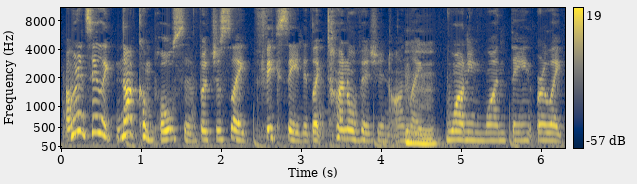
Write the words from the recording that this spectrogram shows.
I wouldn't say like not compulsive, but just like fixated, like tunnel vision on like Mhm. wanting one thing or like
